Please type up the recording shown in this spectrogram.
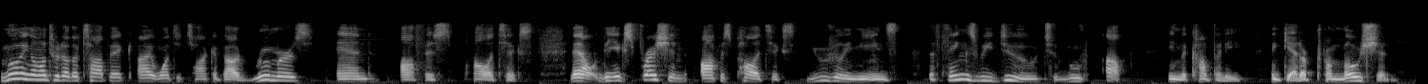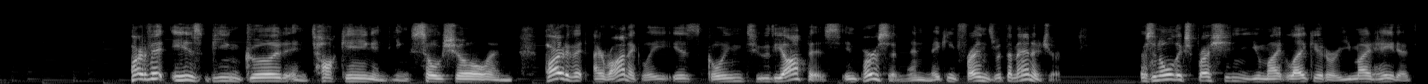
Moving on to another topic, I want to talk about rumors and office politics. Now, the expression office politics usually means the things we do to move up in the company and get a promotion. Part of it is being good and talking and being social. And part of it, ironically, is going to the office in person and making friends with the manager. There's an old expression, you might like it or you might hate it.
